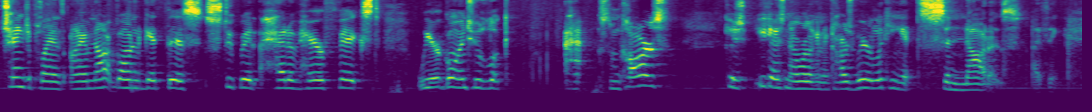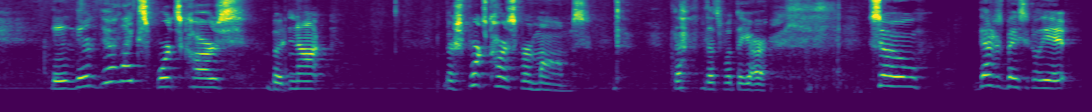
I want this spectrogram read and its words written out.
Change of plans. I am not going to get this stupid head of hair fixed. We are going to look at some cars. Because you guys know we're looking at cars. We're looking at Sonatas, I think. They're, they're, they're like sports cars, but not... They're sports cars for moms. that, that's what they are. So, that is basically it.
